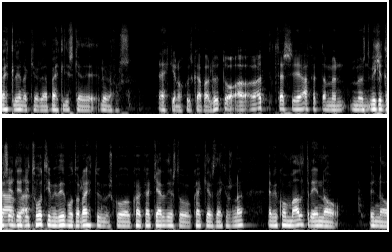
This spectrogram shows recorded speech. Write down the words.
bætt launakjöru eða bætt lífskeiði launafólks ekki nokkuð skapað hlut og öll þessi aðferda mun, mun Við getum setið þetta í tvo tími viðbót og rættum sko, hvað, hvað gerðist og hvað gerðist ekki og svona en við komum aldrei inn á, á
